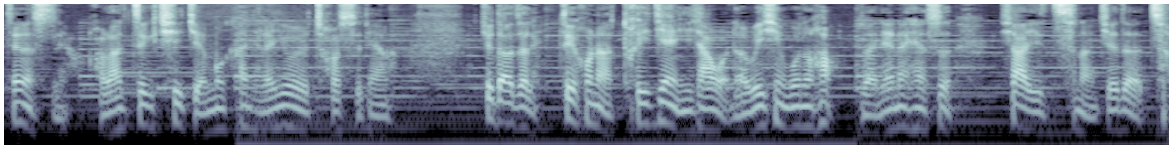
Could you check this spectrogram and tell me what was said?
真的是这样。好了，这期节目看起来又要超时间了。就到这里，最后呢，推荐一下我的微信公众号“软件那些事”，下一次呢，接着扯。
